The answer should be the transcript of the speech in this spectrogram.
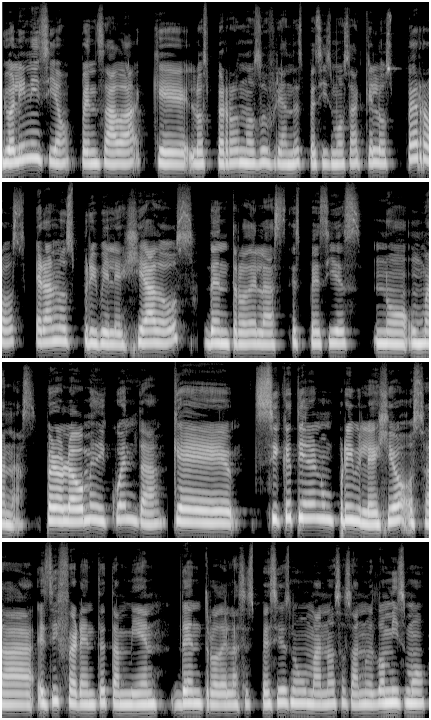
Yo al inicio pensaba que los perros no sufrían de especismo, o sea, que los perros eran los privilegiados dentro de las especies no humanas. Pero luego me di cuenta que sí que tienen un privilegio, o sea, es diferente también dentro de las especies no humanas, o sea, no es lo mismo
